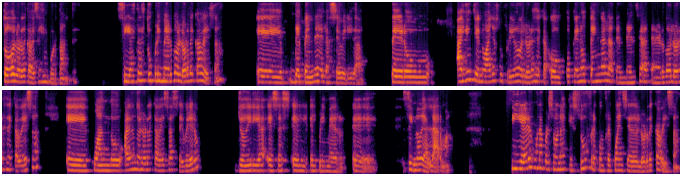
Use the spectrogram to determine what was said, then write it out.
todo dolor de cabeza es importante. Si este es tu primer dolor de cabeza, eh, depende de la severidad, pero alguien que no haya sufrido dolores de cabeza o, que no tenga la tendencia a tener dolores de cabeza, eh, cuando hay un dolor de cabeza severo, yo diría ese es el, primer eh, signo de alarma. Si eres una persona que sufre con frecuencia de dolor de cabeza,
